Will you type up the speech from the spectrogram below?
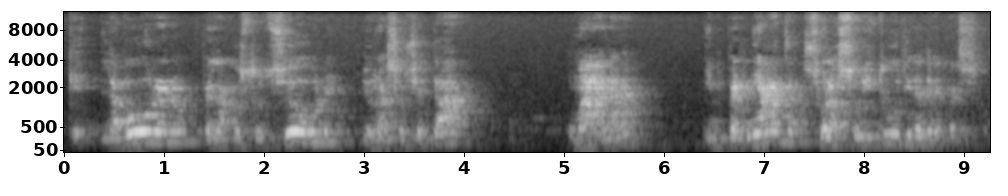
che lavorano per la costruzione di una società umana imperniata sulla solitudine delle persone.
